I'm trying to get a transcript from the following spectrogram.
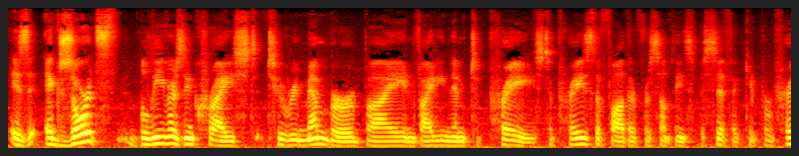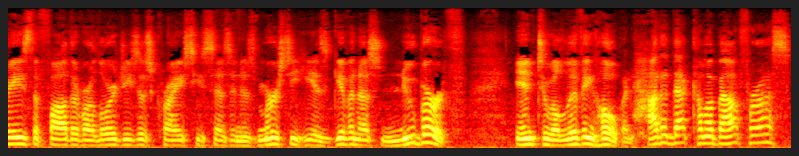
is exhorts believers in Christ to remember by inviting them to praise, to praise the Father for something specific. You praise the Father of our Lord Jesus Christ. He says, in His mercy, He has given us new birth into a living hope. And how did that come about for us?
